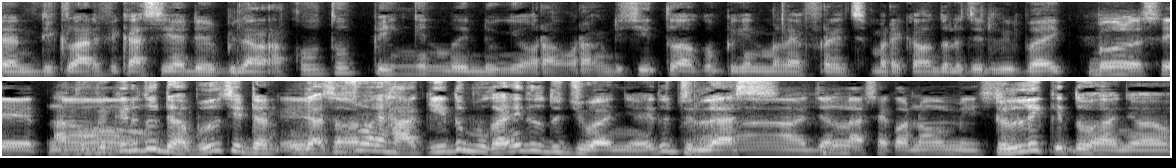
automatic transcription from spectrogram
dan diklarifikasinya dia bilang aku tuh pingin melindungi orang-orang di situ, aku pingin meleverage mereka untuk jadi lebih baik. bullshit Aku no. pikir itu double sih dan nggak sesuai haki itu bukan itu tujuannya, itu jelas. ah, jelas ekonomis Delik itu hanya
